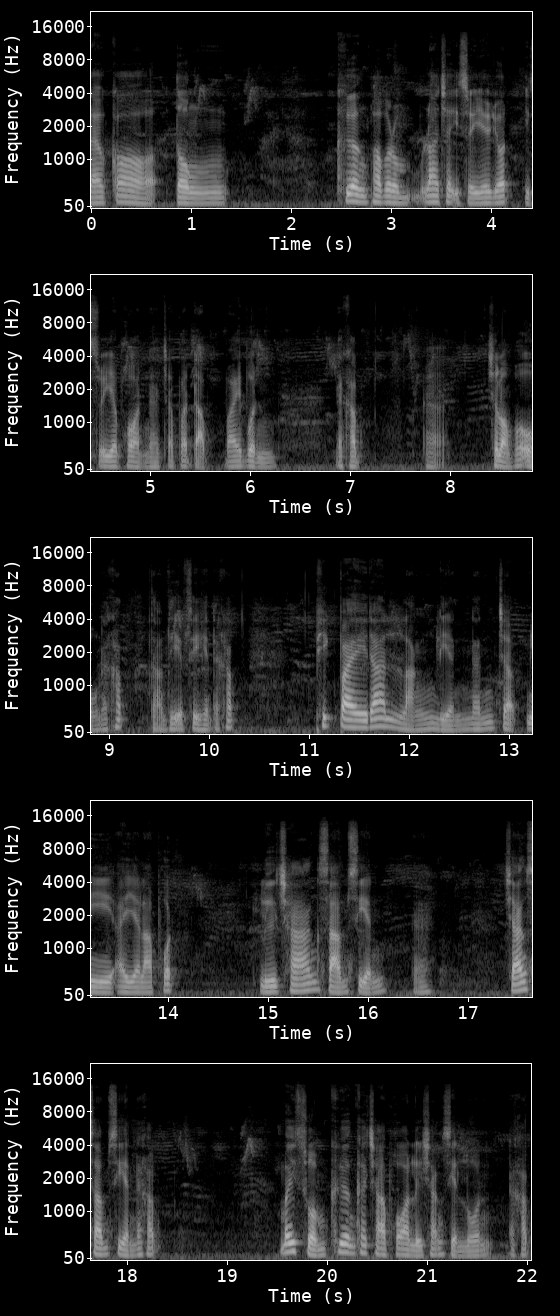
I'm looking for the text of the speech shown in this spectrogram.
แล้วก็ตรงเครื่องพระบรมราชอิสริยยศอิสริยาภรนะจะประดับไว้บนนะครับ ฉลองพระองค์นะครับ ตามที่ FC เห็นนะครับ พลิกไปด้านหลังเหรียญนั้นจะมีอัยราพจน์หรือช้างสามเสียนนะช้างสามเสียนนะครับ ไม่สวมเครื่องขชาพรหรือช้างเสียนล้นนะครับ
